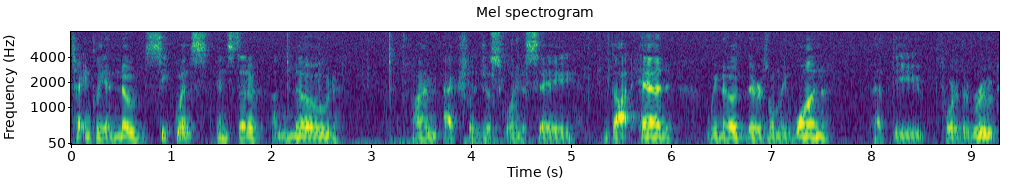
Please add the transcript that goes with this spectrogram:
technically a node sequence instead of a node. I'm actually just going to say dot head. We know there's only one at the for the root.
